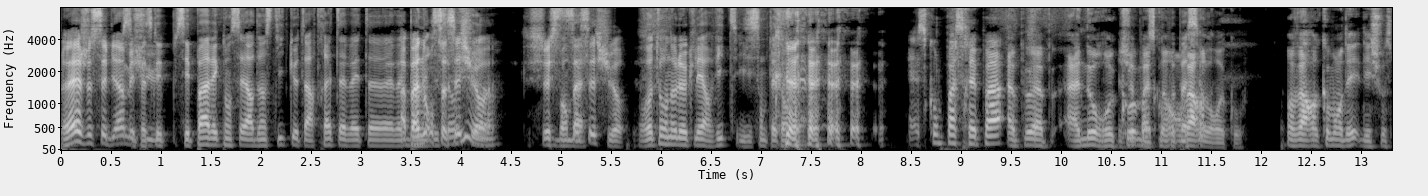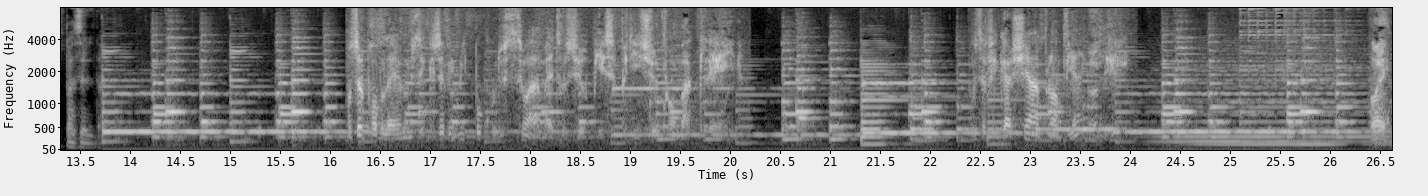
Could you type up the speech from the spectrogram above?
Ouais je sais bien, mais parce suis... que c'est pas avec ton salaire d'instit que ta retraite elle va être. euh, elle va Ah bah non, ça c'est sûr. hein. Je- Bon, ça bah. c'est sûr. Retourne au Leclerc, vite, ils y sont peut-être en train. Est-ce qu'on passerait pas un peu à, à nos Je recos pense maintenant peut on va, on va recommander des choses pas Zelda. Mon seul problème, c'est que j'avais mis beaucoup de soin à mettre sur pied ce petit jeu pour McLean. Vous avez caché un plan bien huilé. Ouais.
